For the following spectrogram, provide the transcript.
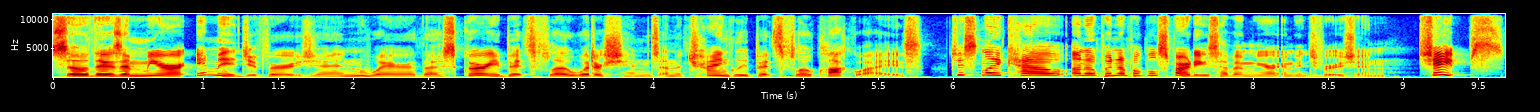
So there's a mirror image version where the squarey bits flow widdershins and the triangly bits flow clockwise. Just like how unopen-uppable Smarties have a mirror image version. Shapes!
